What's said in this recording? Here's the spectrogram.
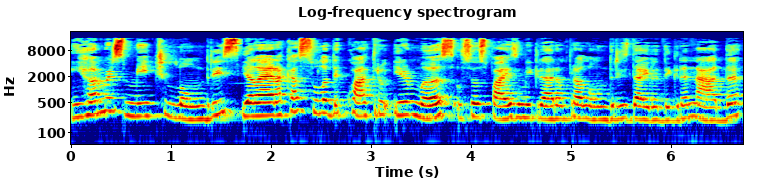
em Hammersmith, Londres, e ela era caçula de quatro irmãs. Os seus pais emigraram para Londres da ilha de Granada.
